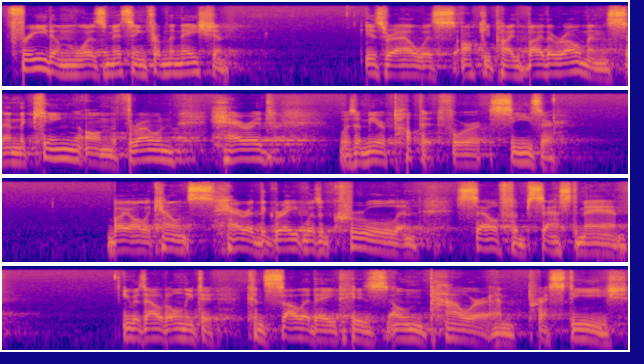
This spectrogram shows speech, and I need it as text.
Freedom was missing from the nation. Israel was occupied by the Romans, and the king on the throne, Herod, was a mere puppet for Caesar. By all accounts, Herod the Great was a cruel and self obsessed man. He was out only to consolidate his own power and prestige.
